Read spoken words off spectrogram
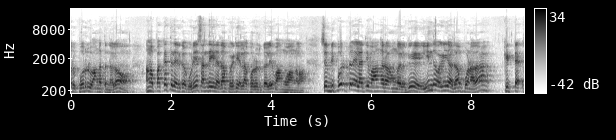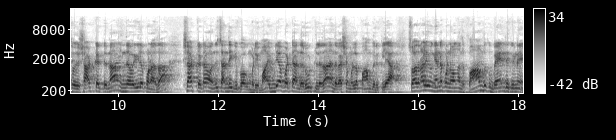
ஒரு பொருள் வாங்க தந்தாலும் அங்கே பக்கத்தில் இருக்கக்கூடிய சந்தையில் தான் போயிட்டு எல்லா பொருட்களையும் வாங்குவாங்களாம். ஸோ இப்படி பொருட்களை எல்லாத்தையும் வாங்குறவங்களுக்கு இந்த வழியாக தான் போனால் தான் கிட்ட ஸோ ஷார்ட்கட்டுனா இந்த வழியில் போனால் தான் ஷார்ட்கட்டாக வந்து சந்தைக்கு போக முடியுமா? இப்படியாப்பட்ட அந்த ரூட்டில் தான் இந்த விஷமுள்ள பாம்பு இருக்கு இல்லையா? ஸோ அதனால் இவங்க என்ன பண்ணுவாங்க? அந்த பாம்புக்கு பயந்துக்குன்னு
